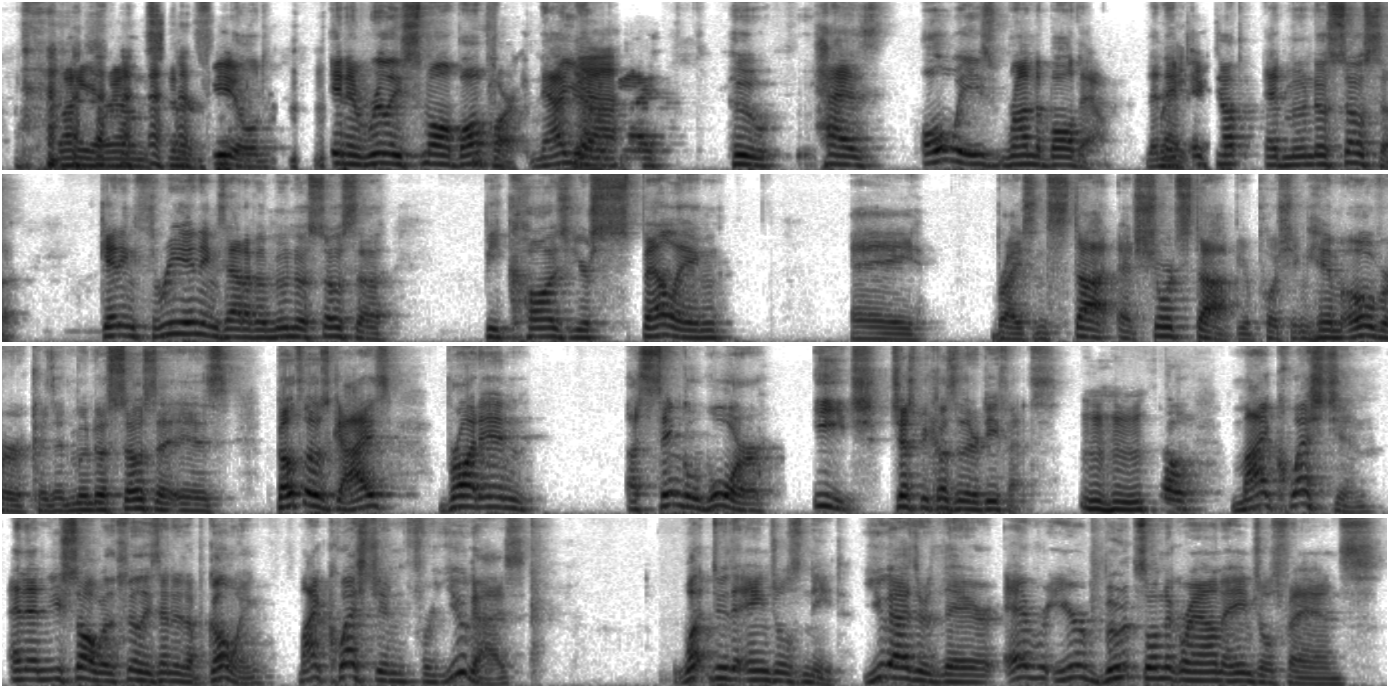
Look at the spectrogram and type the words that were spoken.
running around center field in a really small ballpark. Now you have a guy who has always run the ball down. Then Right. they picked up Edmundo Sosa, getting three innings out of Edmundo Sosa because you're spelling a Bryson Stott at shortstop. You're pushing him over because Edmundo Sosa is both those guys brought in a single war each just because of their defense. Mhm. So my question, and then you saw where the Phillies ended up going. My question for you guys: What do the Angels need? You guys are there, every your boots on the ground, Angels fans.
